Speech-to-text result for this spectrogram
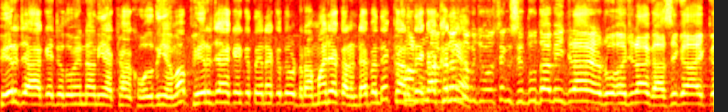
ਫਿਰ ਜਾ ਕੇ ਜਦੋਂ ਇਹਨਾਂ ਦੀਆਂ ਅੱਖਾਂ ਖੋਲਦੀਆਂ ਵਾ ਫਿਰ ਜਾ ਕੇ ਕਿਤੇ ਨਾ ਕਿਤੇ ਉਹ ਡਰਾਮਾ ਜਿਹਾ ਕਰਨ ਡੈ ਪੈਂਦੇ ਕਰਦੇ ਕੱਖ ਨਹੀਂ। ਨਵਜੋਤ ਸਿੰਘ ਸਿੱਧੂ ਦਾ ਵੀ ਜਿਹੜਾ ਜਿਹੜਾ ਹੈਗਾ ਸੀਗਾ ਇੱਕ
